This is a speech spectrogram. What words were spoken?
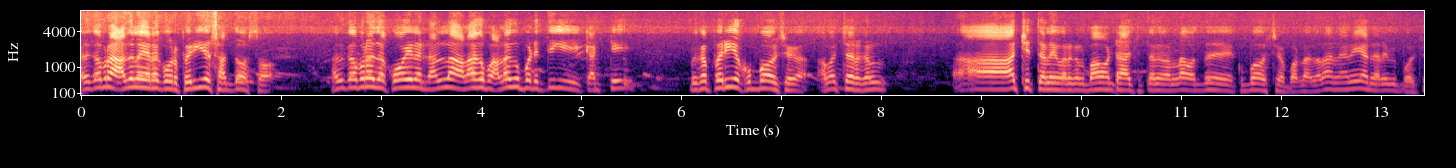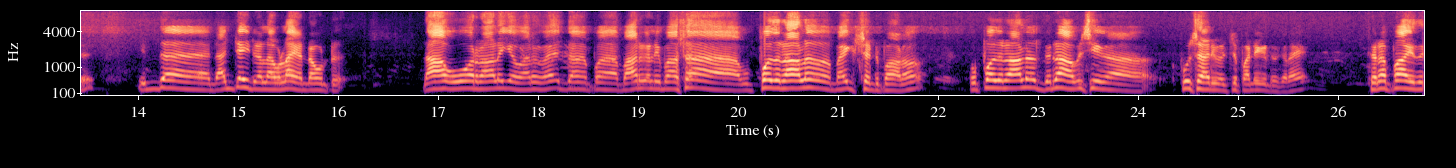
அதுக்கப்புறம் அதில் எனக்கு ஒரு பெரிய சந்தோஷம். அதுக்கப்புறம் இந்த கோயிலை நல்லா அழகு அழகுபடுத்தி கட்டி மிகப்பெரிய கும்பாபிஷேகம் அமைச்சர்கள் ஆட்சித்தலைவர்கள் மாவட்ட ஆட்சித்தலைவர்லாம் வந்து கும்பாபிஷேகம் பண்ணதெல்லாம் நிறைய நிரம்பி போச்சு. இந்த நஞ்சை நிலவெல்லாம் என்ன விட்டு நான் ஒவ்வொரு நாளைக்கு வருவேன். இந்த இப்போ மார்கழி மாதம் முப்பது நாளும் மைக் செட் பாடம். முப்பது நாளும் தினம் அபிஷேகம் பூசாரி வச்சு பண்ணிக்கிட்டு இருக்கிறேன். சிறப்பாக இது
